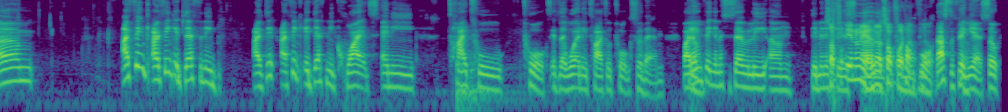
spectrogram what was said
Um, I think I think it definitely, I did I think it definitely quiets any title talks if there were any title talks for them. But I don't mm. think it necessarily um diminishes. Top, you know, yeah, um, no, top four. Top no, four. No. That's the thing. Mm. Yeah. So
